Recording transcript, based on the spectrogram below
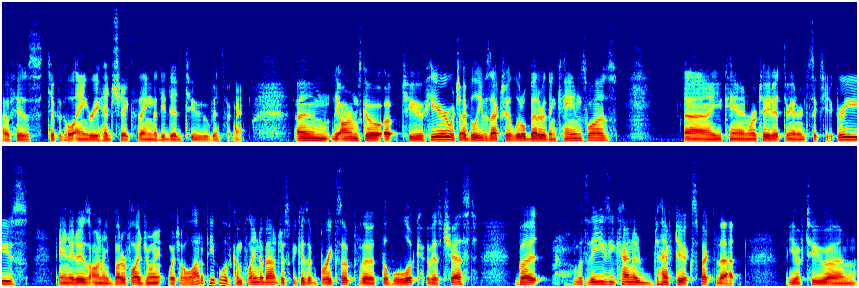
of his typical angry head shake thing that he did to Vince McMahon. Um, the arms go up to here, which I believe is actually a little better than Kane's was. Uh, you can rotate it 360 degrees, and it is on a butterfly joint, which a lot of people have complained about just because it breaks up the, the look of his chest. But with these, you kind of have to expect that. You have to um,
